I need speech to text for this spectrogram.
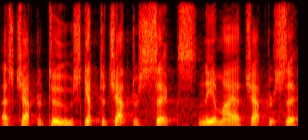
That's chapter 2. Skip to chapter 6, Nehemiah chapter 6.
